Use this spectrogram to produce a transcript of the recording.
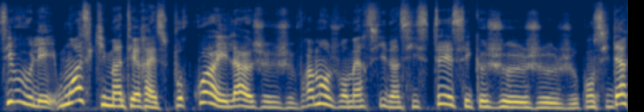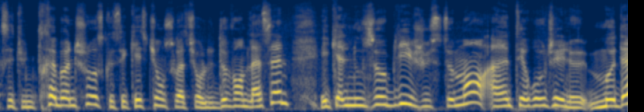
si vous voulez, moi, ce qui m'intéresse, pourquoi, et là, je, je, vraiment, je vous remercie d'insister, c'est que je, je, je, considère que c'est une très bonne chose que ces questions soient sur le devant de la scène et qu'elles nous obligent justement à interroger le modèle.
